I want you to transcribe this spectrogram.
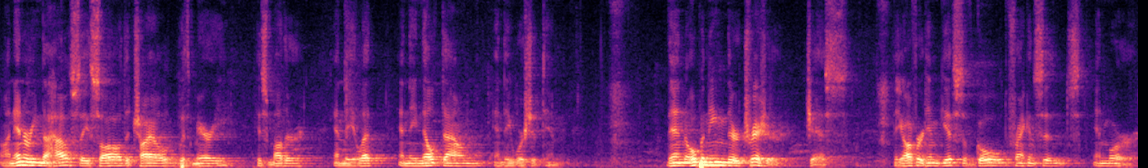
On entering the house, they saw the child with Mary, his mother, and they let and they knelt down and they worshiped him. Then, opening their treasure chests, they offered him gifts of gold, frankincense, and myrrh.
